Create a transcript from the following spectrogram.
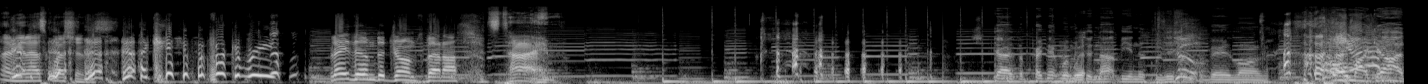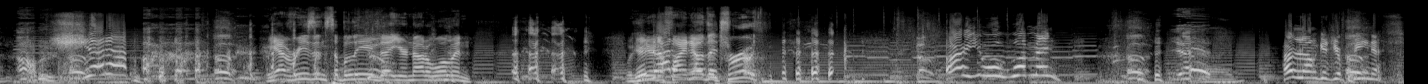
I'm gonna ask questions. I can't even fucking breathe. Play them the drums, Thanos. It's time. Guys, a pregnant woman should not be in this position for very long. oh my god. Oh, Shut up! We have reasons to believe that you're not a woman. We're here to find out the truth. Are you a woman? yes! How long is your uh. penis?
